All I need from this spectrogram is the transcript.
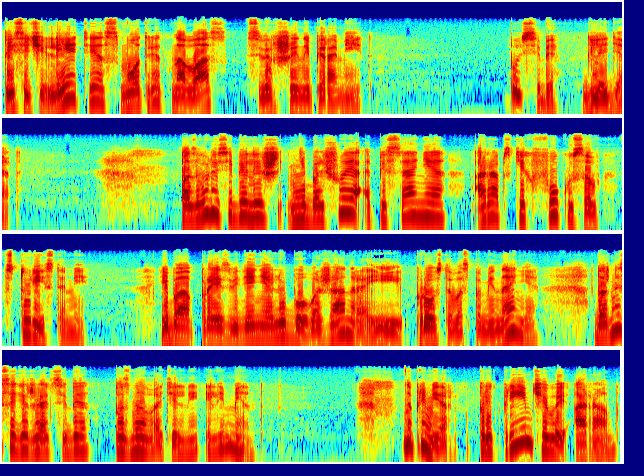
тысячелетия смотрят на вас с вершины пирамид. Пусть себе глядят». Позволю себе лишь небольшое описание арабских фокусов с туристами, ибо произведения любого жанра и просто воспоминания должны содержать в себе познавательный элемент. Например, предприимчивый араб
